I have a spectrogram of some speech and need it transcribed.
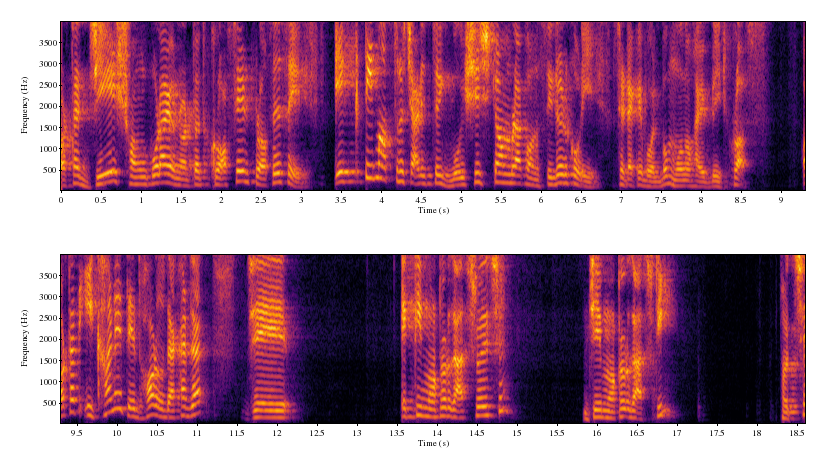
অর্থাৎ যে সংকরায়ন, অর্থাৎ ক্রসের প্রসেসে একটি মাত্র চারিত্রিক বৈশিষ্ট্য আমরা কনসিডার করি, সেটাকে বলব মনোহাইব্রিড ক্রস অর্থাৎ এখানেতে ধরো দেখা যাক যে একটি মটর গাছ রয়েছে, যে মটর গাছটি হচ্ছে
